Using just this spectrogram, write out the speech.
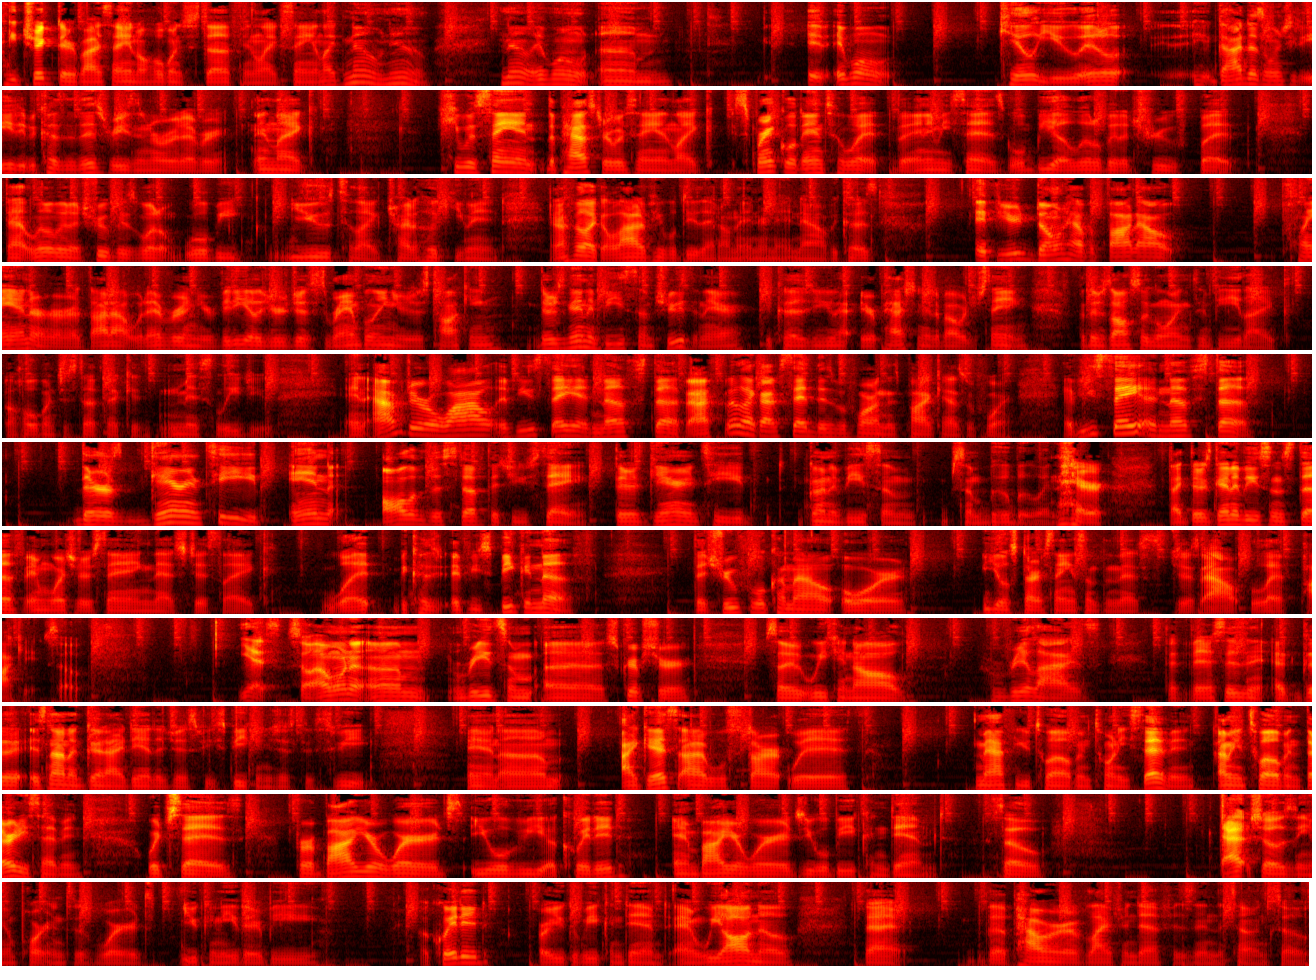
he tricked her by saying a whole bunch of stuff and like saying like no no no it won't um it, it won't kill you. It'll god doesn't want you to eat it because of this reason or whatever. And like he was saying the pastor was saying like sprinkled into what the enemy says will be a little bit of truth but that little bit of truth is what will be used to like try to hook you in. And i feel like a lot of people do that on the internet now because if you don't have a thought out plan or thought out whatever in your video, you're just rambling you're just talking there's going to be some truth in there because you ha- you're passionate about what you're saying but there's also going to be like a whole bunch of stuff that could mislead you. And after a while if you say enough stuff i feel like i've said this before on this podcast before if you say enough stuff there's guaranteed in all of the stuff that you say there's guaranteed gonna be some some boo boo in there. Like there's gonna be some stuff in what you're saying that's just like what? Because if you speak enough, the truth will come out, or you'll start saying something that's just out left pocket. So yes, so I want to um read some uh scripture so we can all realize that this isn't a good it's not a good idea to just be speaking just to speak and um I guess I will start with Matthew 12 and 27, I mean 12 and 37, which says, For by your words you will be acquitted, and by your words you will be condemned. So that shows the importance of words. You can either be acquitted or you can be condemned. And we all know that the power of life and death is in the tongue. So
